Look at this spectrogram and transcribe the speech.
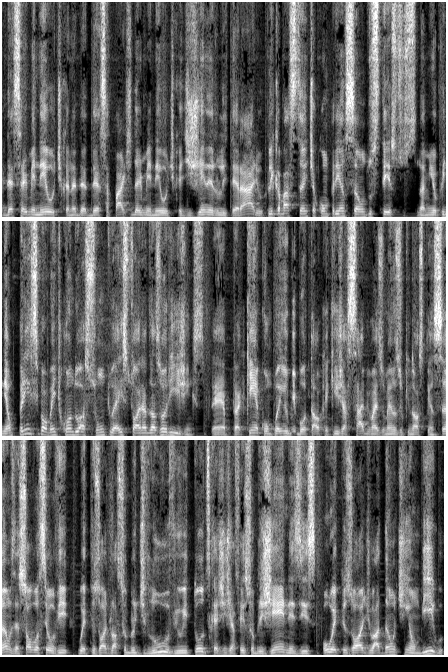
dessa hermenêutica, né, dessa parte da hermenêutica de gênero literário, implica bastante a compreensão dos textos, na minha opinião, principalmente quando o assunto é a história das origens. É, Para quem acompanha o Bibotalk aqui já sabe mais ou menos o que nós pensamos, é só você ouvir o episódio lá sobre o dilúvio e todos que a gente já fez sobre Gênesis, ou o episódio Adão tinha umbigo,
